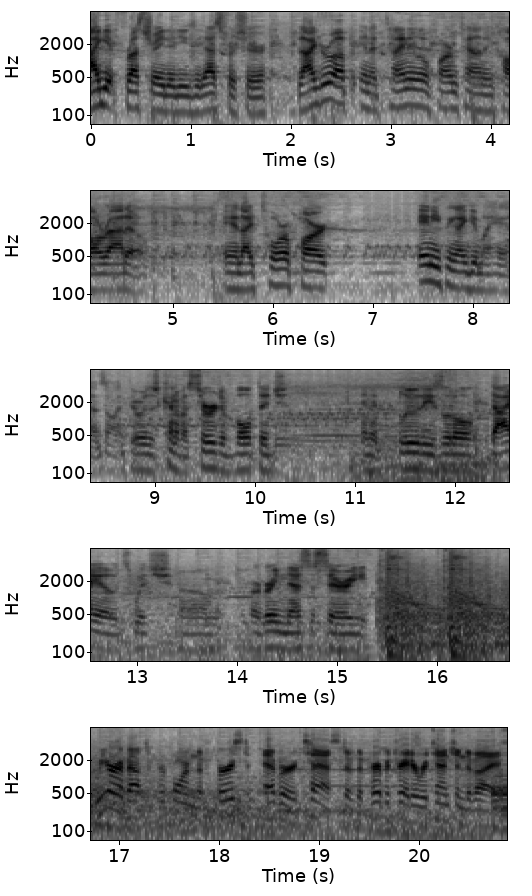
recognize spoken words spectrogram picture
I get frustrated easy, that's for sure. But I grew up in a tiny little farm town in Colorado, and I tore apart anything I could get my hands on. There was just kind of a surge of voltage, and it blew these little diodes, which um, are very necessary. We are about to perform the first ever test of the perpetrator retention device.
